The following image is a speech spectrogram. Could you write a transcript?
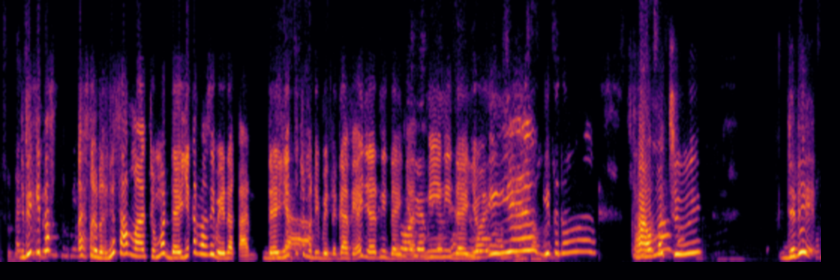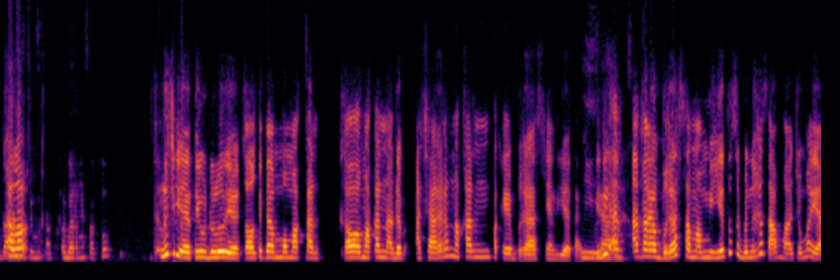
Jadi kita. Extrudernya sama, cuma dayanya kan masih beda kan. Dayanya Iya. tuh cuma dibeda ganti aja nih dayanya mie, nih dayanya iya Sama. gitu doang. Sama cuy. Jadi kalau satu, eh, barangnya satu. lucu ya Tiu dulu ya, kalau kita mau makan kalau makan ada acara makan pakai berasnya dia kan. Jadi Iya. an- antara beras sama mie itu sebenarnya sama, cuma ya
